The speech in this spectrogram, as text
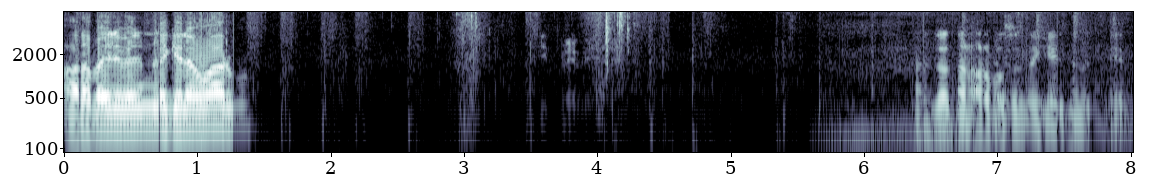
Arabayla benimle gelen var mı? Gitme bir yere. Ben zaten arabasız da gezdim diyelim.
